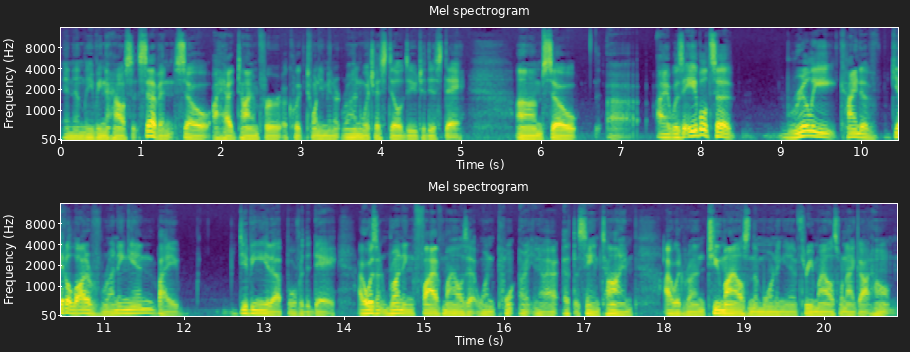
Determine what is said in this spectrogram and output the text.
and then leaving the house at seven. So I had time for a quick 20 minute run, which I still do to this day. Um, so uh, I was able to really kind of get a lot of running in by divvying it up over the day. I wasn't running five miles at one point, uh, you know, at the same time. I would run two miles in the morning and three miles when I got home.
